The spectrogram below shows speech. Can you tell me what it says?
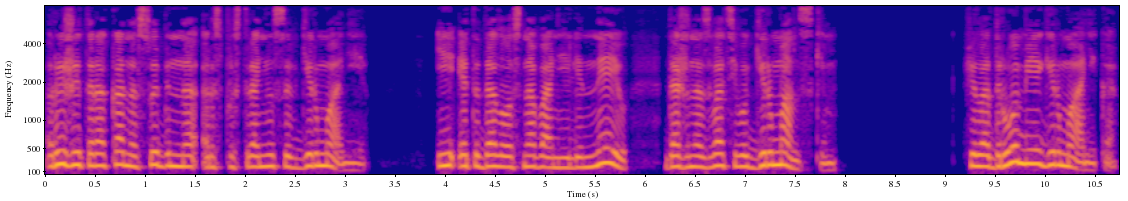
Рыжий таракан особенно распространился в Германии, и это дало основание Линнею даже назвать его германским. Филодромия германика.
